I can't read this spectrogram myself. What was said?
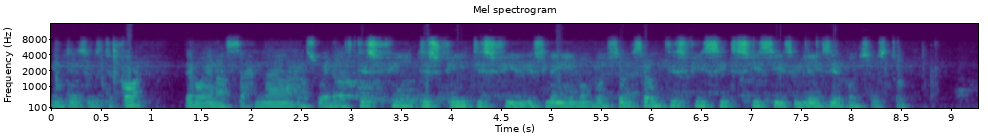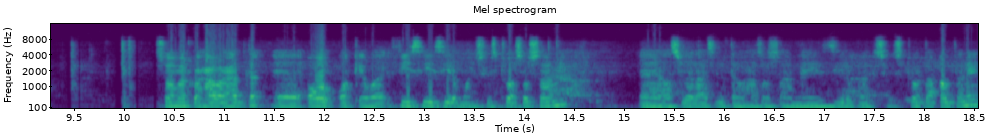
1964 then waa inaan saxnaa as well as this fee this fee this fee is leeyihiin 1.77 this fee c this fee c is leeyihiin 0.62 so marka waxaa waaya hadda all okay waa fee c 0.62 waa soo saarnay. As well as intan waxaa soo saarnay 0.62 haddaan qaldanay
